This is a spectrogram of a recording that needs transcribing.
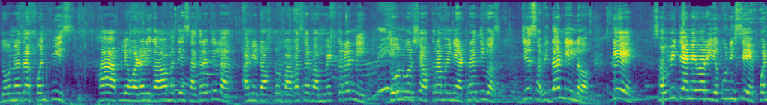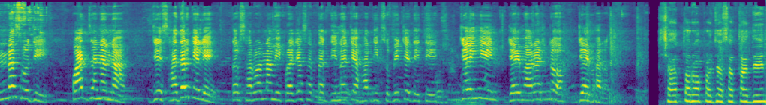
दोन हजार पंचवीस हा आपल्या वडाळी गावामध्ये साजरा केला आणि डॉक्टर बाबासाहेब आंबेडकरांनी दोन वर्ष अकरा महिने अठरा दिवस जे संविधान लिहिलं ते सव्वीस जानेवारी एकोणीसशे पन्नास रोजी पाच जणांना जे सादर केले तर सर्वांना मी प्रजासत्ताक दिनाच्या हार्दिक शुभेच्छा देते. जय हिंद जय महाराष्ट्र जय भारत. शहात्तरवा प्रजासत्ताक दिन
